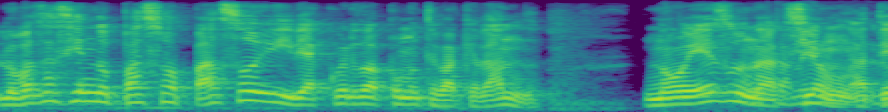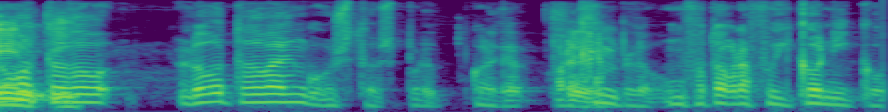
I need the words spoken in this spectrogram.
lo vas haciendo paso a paso y de acuerdo a cómo te va quedando. No es una acción, luego todo, luego todo va en gustos. Porque, por ejemplo, un fotógrafo icónico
